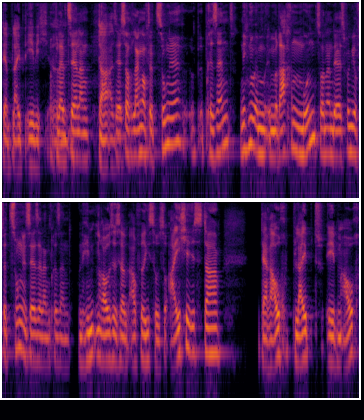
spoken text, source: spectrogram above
der bleibt ewig. äh, Bleibt sehr lang. da, also- der ist auch lang auf der Zunge präsent. Nicht nur im, im Rachen, Mund, sondern der ist wirklich auf der Zunge sehr, sehr lang präsent. Und hinten raus ist ja auch wirklich so, so Eiche ist da. Der Rauch bleibt eben auch.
